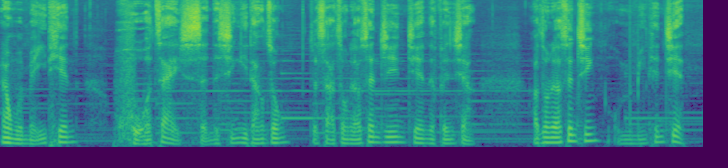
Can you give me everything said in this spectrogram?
让我们每一天活在神的心意当中。这是阿忠聊圣经今天的分享。阿忠聊圣经，我们明天见。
